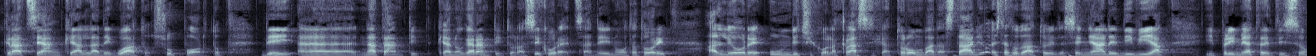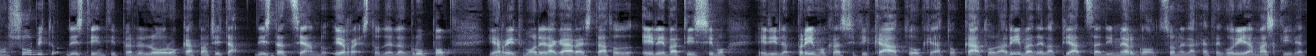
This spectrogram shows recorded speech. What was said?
grazie anche all'adeguato supporto dei eh, natanti che hanno garantito la sicurezza dei nuotatori. Alle ore 11 con la classica tromba da stadio è stato dato il segnale di via. I primi atleti si sono subito distinti per le loro capacità, distanziando il resto del gruppo. Il ritmo della gara è stato elevatissimo ed il primo classificato che ha toccato la riva della piazza di Mergozzo nella categoria maschile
